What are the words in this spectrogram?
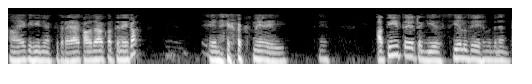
ආ ඒක හීනයක් විතරයි. ආය කවදාකවත් එන එකක් එන එකක් නෙවෙයි. අතීතයට ගිය සියලු දේ එහෙමද නැද්ද?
